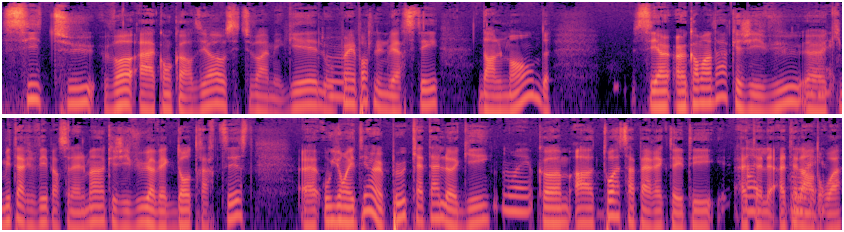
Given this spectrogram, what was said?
si tu vas à Concordia ou si tu vas à McGill ou Mm. peu importe l'université dans le monde, c'est un, un commentaire que j'ai vu, euh, Ouais. qui m'est arrivé personnellement, que j'ai vu avec d'autres artistes, euh, où ils ont été un peu catalogués Ouais. comme Ah, toi, ça paraît que tu as été à tel, à tel ouais. endroit.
